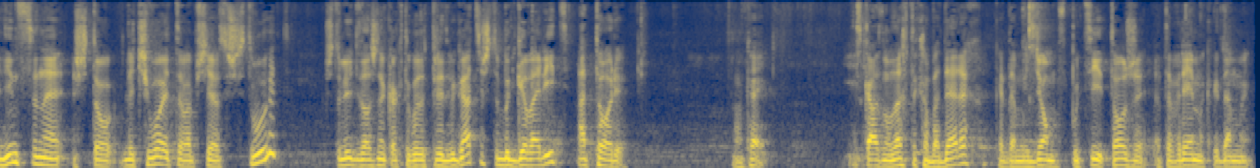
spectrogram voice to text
единственное, что для чего это вообще существует, что люди должны как-то куда-то передвигаться, чтобы говорить о Торе. Окей? Okay? Сказано Лехта Хабадерах, когда мы идем в пути, тоже это время, когда мы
